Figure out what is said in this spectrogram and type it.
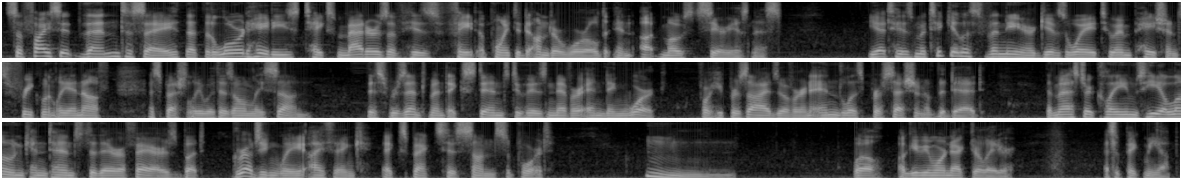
Suffice it then to say that the Lord Hades takes matters of his fate-appointed underworld in utmost seriousness. Yet his meticulous veneer gives way to impatience frequently enough, especially with his only son. This resentment extends to his never-ending work, for he presides over an endless procession of the dead. The master claims he alone can tend to their affairs, but grudgingly, I think, expects his son's support. Hmm. Well, I'll give you more nectar later. That's a pick-me-up.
